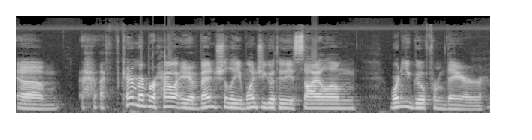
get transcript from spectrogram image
um, trying to remember how it eventually, once you go through the asylum, where do you go from there?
